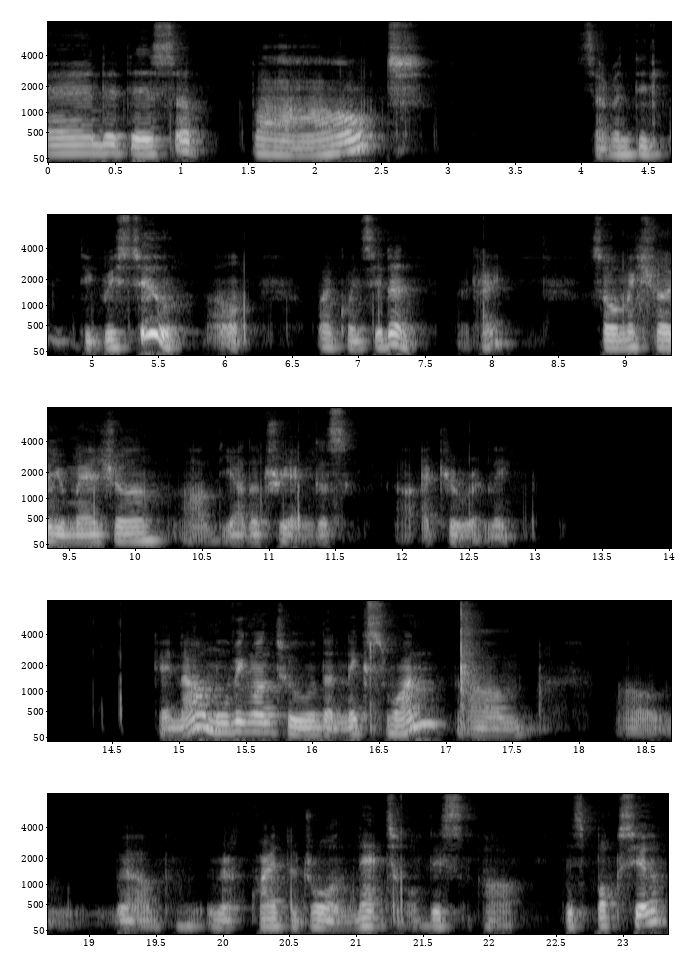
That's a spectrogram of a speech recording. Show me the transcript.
and it is about 70 degrees too. Oh, what coincidence. Okay, so make sure you measure uh, the other three angles uh, accurately. Okay, now moving on to the next one. Um, uh, we are required to draw a net of this uh, this box here,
